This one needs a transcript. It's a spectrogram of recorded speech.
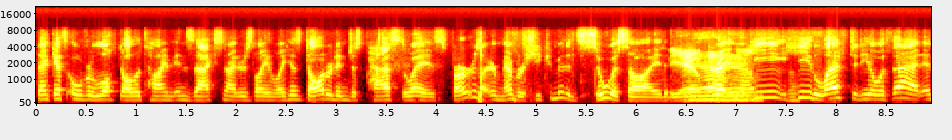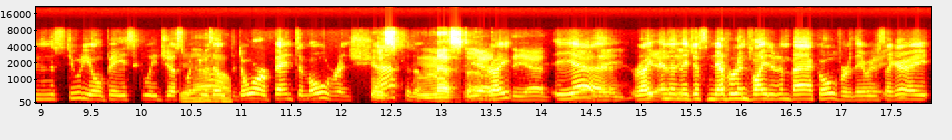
that gets overlooked all the time in Zack Snyder's life. Like his daughter didn't just pass away. As far as I remember, she committed suicide. Yeah, Yeah, right, yeah. and he he left to deal with that, and then the studio basically just when he was out the door bent him over and It was shafted him. messed up. yeah, right? Yeah, Yeah, they- right. yeah, and then they, just never invited him back over. They were just like, all right,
